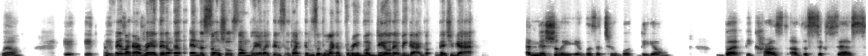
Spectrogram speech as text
Well, it it. I feel like I read that uh, in the social somewhere. Like this is like it looks like a three book deal that we got that you got. Initially, it was a two book deal, but because of the success,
